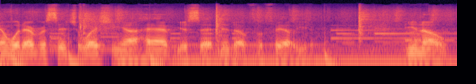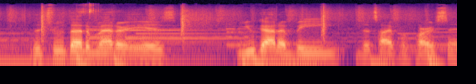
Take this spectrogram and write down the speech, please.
and whatever situation y'all have, you're setting it up for failure. You know, the truth of the matter is, you gotta be the type of person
